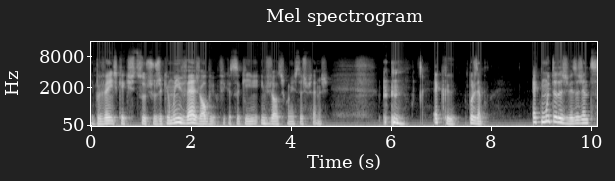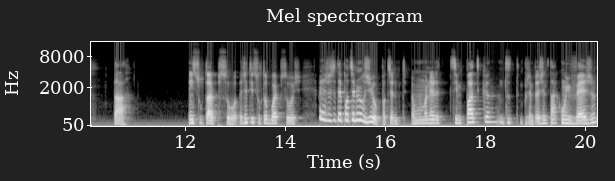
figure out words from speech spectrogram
E depois vens, o que é que isto surge? Surge aqui uma inveja, óbvio. Fica-se aqui invejosos com estas cenas. É que, por exemplo, é que muitas das vezes a gente está a insultar pessoas, a gente insulta boas pessoas, mas às vezes até pode ser um elogio, pode ser é uma maneira simpática de, por exemplo, a gente está com inveja,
